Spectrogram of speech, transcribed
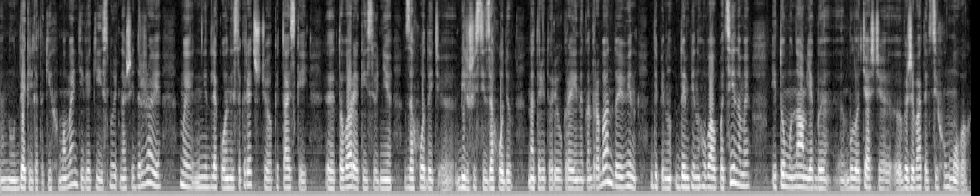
ну, декілька таких моментів, які існують в нашій державі. Ми ні для кого не секрет, що китайський е, товар, який сьогодні заходить, е, більшості заходив на територію України контрабандою, він демпінгував по цінами, і тому нам якби було тяжче виживати в цих умовах,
